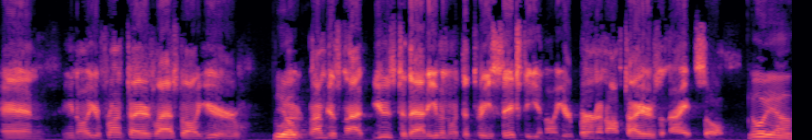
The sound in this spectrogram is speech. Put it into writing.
and you know your front tires last all year. Yep. I'm just not used to that. Even with the 360, you know, you're burning off tires a night. So Oh yeah.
